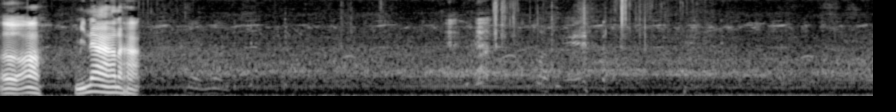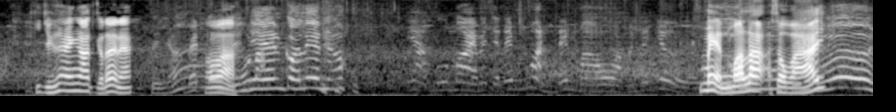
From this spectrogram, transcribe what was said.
เอออะมีหน้านะฮะคิดถึงให้งาดก็ได้นะเอาว่ะเย็นก่อนเล่นเนาะ แม่นมาละสวาย เอ้ย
